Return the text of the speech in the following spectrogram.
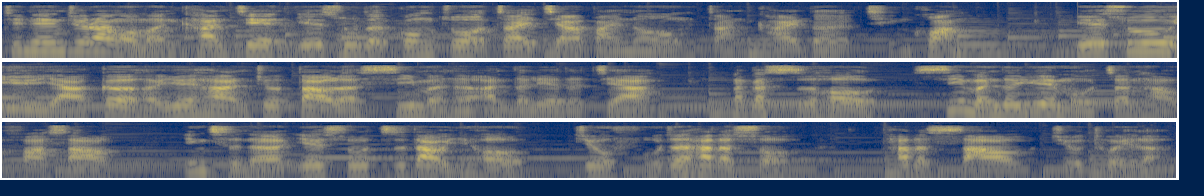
今天就让我们看见耶稣的工作在加百农展开的情况。耶稣与雅各和约翰就到了西门和安德烈的家。那个时候，西门的岳母正好发烧，因此呢，耶稣知道以后就扶着他的手，他的烧就退了，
